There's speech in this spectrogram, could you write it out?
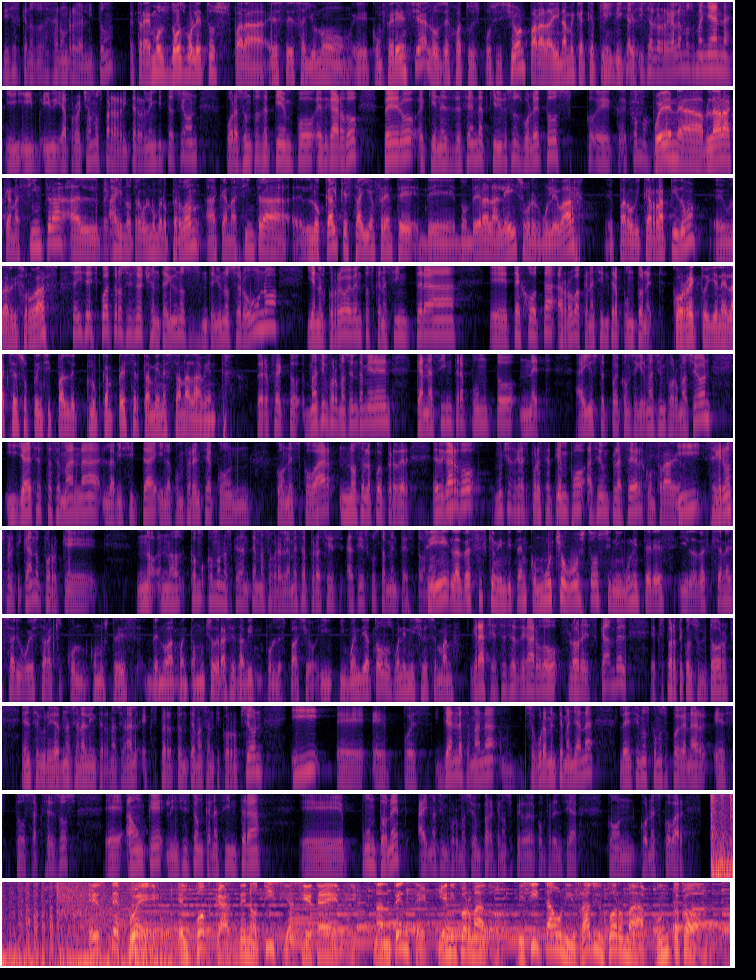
Dices que nos vas a dejar un regalito. Traemos dos boletos para este desayuno eh, conferencia. Los dejo a tu disposición para la dinámica que tú indiques. Y se, los regalamos mañana y, aprovechamos para reiterar la invitación por asuntos de tiempo, Edgardo. Pero eh, quienes deseen adquirir sus boletos, eh, ¿cómo? Pueden hablar a Canacintra, al. Ay, no traigo el número, perdón. A Canacintra local que está ahí enfrente de donde era la ley sobre el bulevar eh, para ubicar rápido, eh, Ulardis Ordaz. 664-681-6101 y en el correo de eventos canacintra eh, tj arroba canacintra.net. Correcto, y en el acceso principal del Club Campestre también están a la venta. Perfecto. Más información también en canacintra.net. Ahí usted puede conseguir más información y ya es esta semana la visita y la conferencia con con Escobar, no se la puede perder. Edgardo, muchas gracias por este tiempo, ha sido un placer. contrario. Y seguiremos platicando porque no, no, cómo, cómo nos quedan temas sobre la mesa, pero así es, así es justamente esto. Sí, las veces que me inviten con mucho gusto, sin ningún interés, y las veces que sea necesario voy a estar aquí con, con ustedes de nueva cuenta. Muchas gracias David por el espacio y, y, buen día a todos, buen inicio de semana. Gracias, es Edgardo Flores Campbell, experto y consultor en seguridad nacional e internacional, experto en temas anticorrupción y eh, eh, pues ya en la semana, seguramente mañana, le decimos cómo se puede ganar estos accesos, eh, aunque le insisto en Canacintra eh, .net. Hay más información para que no se pierda la conferencia con, con Escobar. Este fue el podcast de Noticias 7am. Mantente bien informado. Visita unirradioinforma.com.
